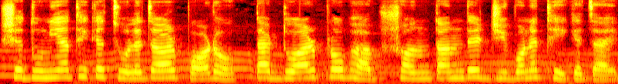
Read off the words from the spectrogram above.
সে দুনিয়া থেকে চলে যাওয়ার পরও তার দোয়ার প্রভাব সন্তানদের জীবনে থেকে যায়।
